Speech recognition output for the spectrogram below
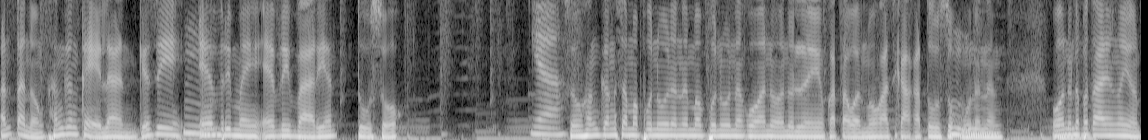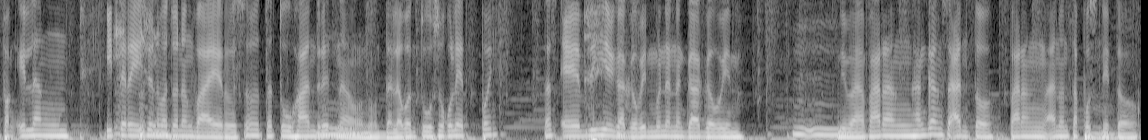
Ang tanong, hanggang kailan? Kasi Hmm. every may every variant tusok. Yeah. So hanggang sa mapuno na na mapuno na kung ano-ano lang yung katawan mo kasi kakatusok Mm. muna ng o ano na pa tayo ngayon? Pang ilang iteration na ba ito ng virus? So, ta 200 na. Mm. Ano, dalawang tusok ulit. Point. Tapos every year gagawin mo na ng gagawin. Mm-mm. Di ba? Parang hanggang saan to? Parang anong tapos Mm. nito?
